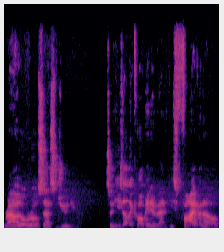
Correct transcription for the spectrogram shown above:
Raul Rosas Jr. So he's on the co-main event. He's five and oh.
